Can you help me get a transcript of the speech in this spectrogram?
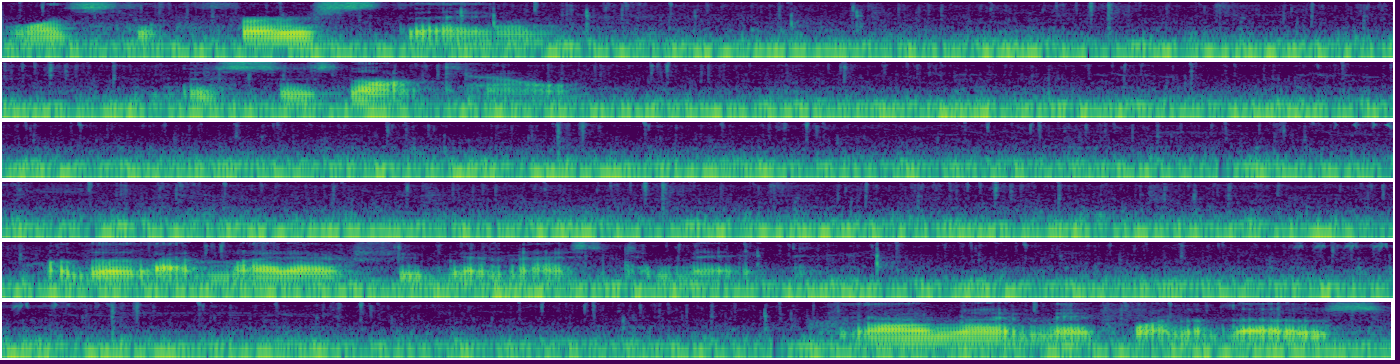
What's the first thing? This does not count. Although that might actually be nice to make. Yeah, I might make one of those.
